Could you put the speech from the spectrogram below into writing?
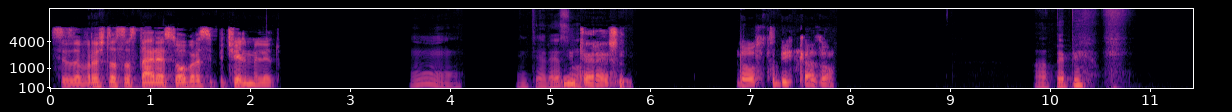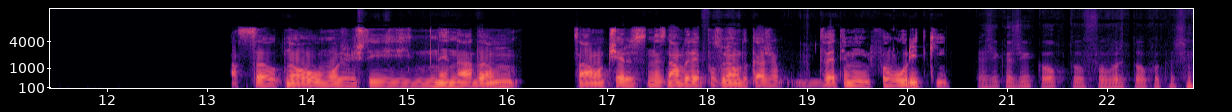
се завръща с стария си образ и печели мелето. М, интересно. Интересно. Доста бих казал. А, Пепи? Аз отново, може би, ще изненадам. Само чрез, не знам дали е позволено да кажа, двете ми фаворитки. Кажи, кажи, колкото фаворит, толкова кажи.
